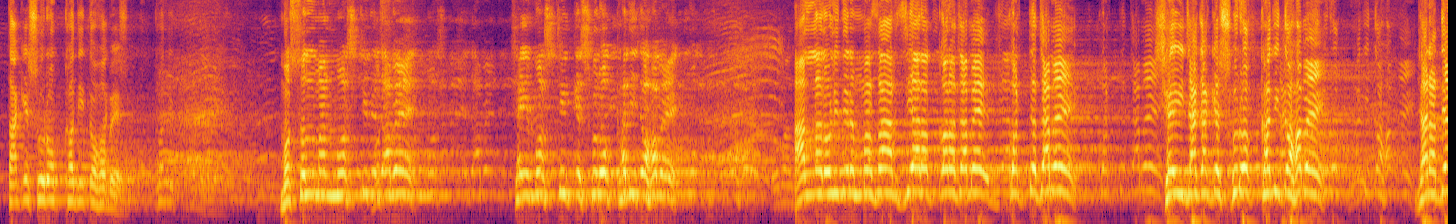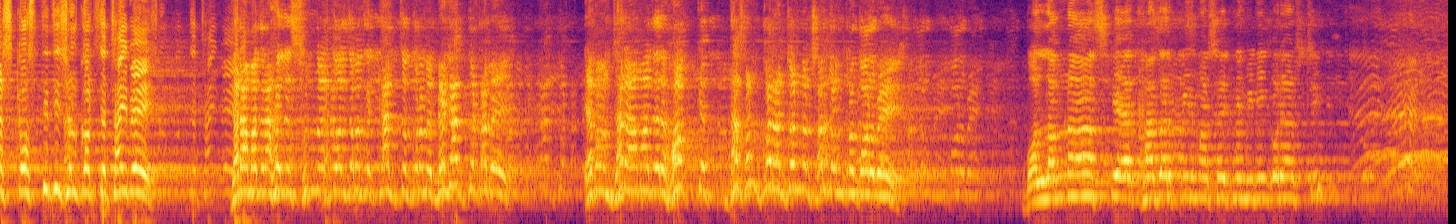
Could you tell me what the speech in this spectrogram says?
তাকে সুরক্ষা দিতে হবে। মুসলমান মসজিদে যাবে। সেই মসজিদকে সুরক্ষা দিতে হবে। আল্লাহর অলিদের মাজার জিয়ারত করা যাবে, করতে যাবে। সেই জায়গাকে সুরক্ষা দিতে হবে। যারা দেশকে অস্থিতিশীল করতে চাইবে, যারা আমাদের আহলে সুন্নাত কার্যক্রমে ব্যাঘাত ঘটাবে এবং যারা আমাদের হককে দাফন করার জন্য ষড়যন্ত্র করবে। বললাম না, আজকে এক হাজার পীর মাসে নিয়ে মিটিং করে আসছি।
